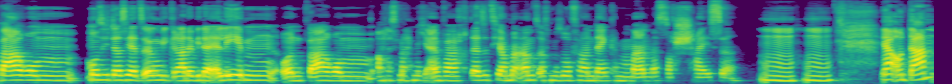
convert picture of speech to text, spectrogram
warum muss ich das jetzt irgendwie gerade wieder erleben und warum, ach, das macht mich einfach, da sitze ich auch mal abends auf dem Sofa und denke, Mann, das ist doch scheiße. Mhm. Ja, und dann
